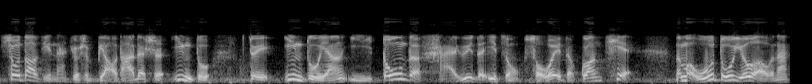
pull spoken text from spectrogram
说到底呢，就是表达的是印度对印度洋以东的海域的一种所谓的关切。那么无独有偶呢，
